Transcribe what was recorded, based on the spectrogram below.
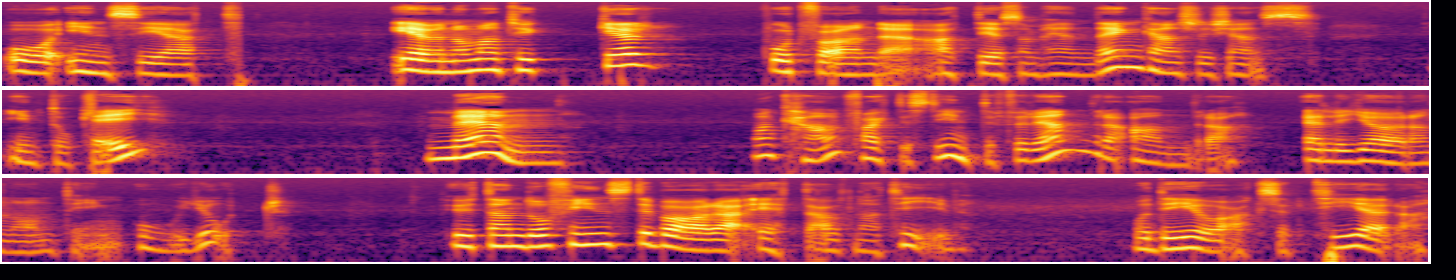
Och inse att även om man tycker fortfarande att det som hände en kanske känns inte okej. men man kan faktiskt inte förändra andra eller göra någonting ogjort. Utan då finns det bara ett alternativ. Och det är att acceptera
